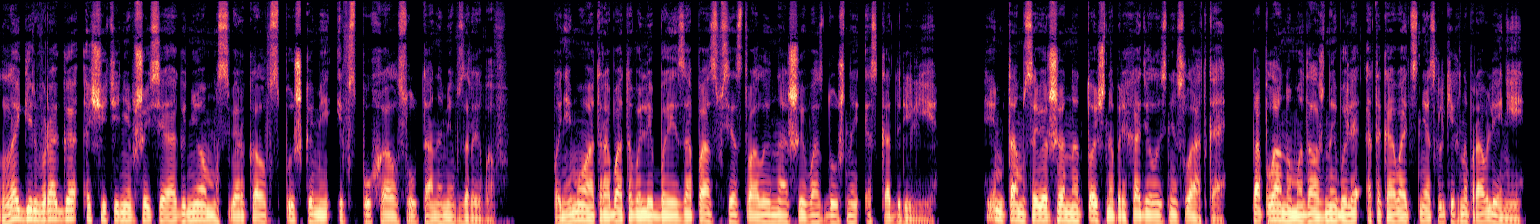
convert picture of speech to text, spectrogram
Лагерь врага, ощетинившийся огнем, сверкал вспышками и вспухал султанами взрывов. По нему отрабатывали боезапас все стволы нашей воздушной эскадрильи. Им там совершенно точно приходилось несладко. По плану мы должны были атаковать с нескольких направлений,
